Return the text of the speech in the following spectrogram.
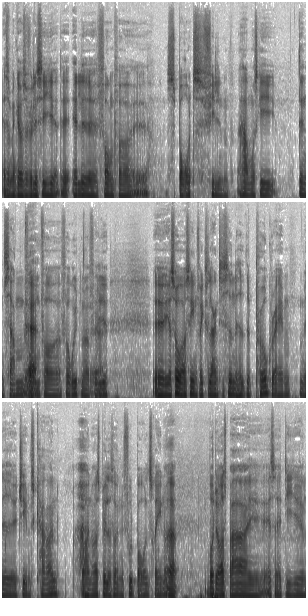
altså man kan jo selvfølgelig sige, at øh, alle form for øh, sportsfilm har måske den samme Ja. form for, for rytme at følge. Øh, jeg så også en for ikke så lang tid siden, der hed The Program med øh, James Caan, hvor han også spiller sådan en fodboldtræner, Ja, hvor det også bare, øh, altså at de, øh,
